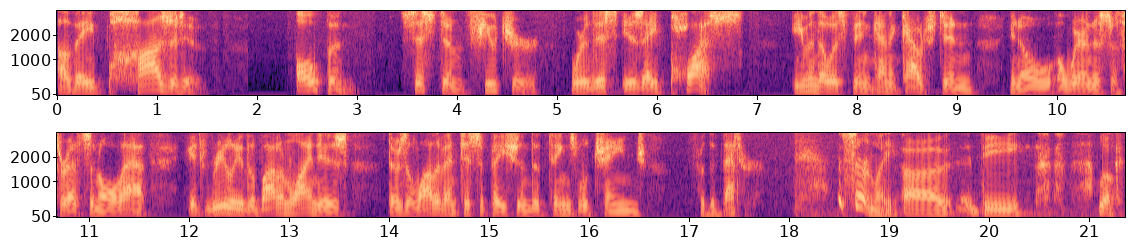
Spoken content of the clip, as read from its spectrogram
of a positive, open system future where this is a plus, even though it's been kind of couched in, you know, awareness of threats and all that. It really, the bottom line is there's a lot of anticipation that things will change for the better. Certainly, uh, the look.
